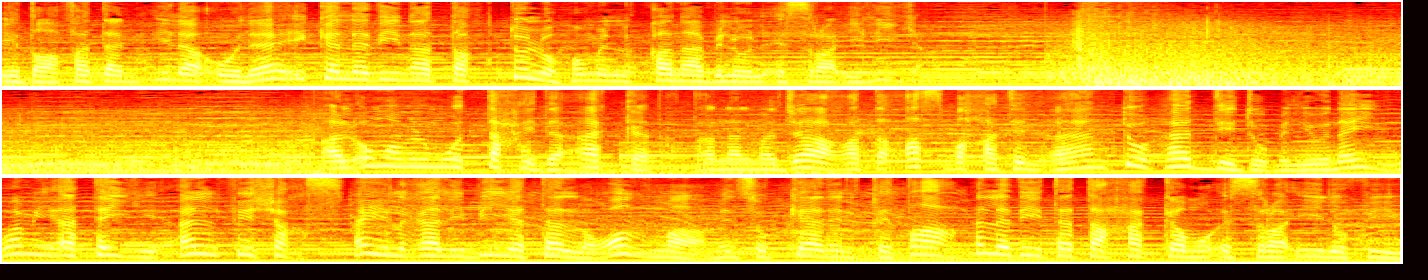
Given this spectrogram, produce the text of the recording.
إضافة إلى أولئك الذين تقتلهم القنابل الإسرائيلية. الأمم المتحدة أكدت أن المجاعة أصبحت الآن تهدد مليوني ومئتي ألف شخص أي الغالبية العظمى من سكان القطاع الذي تتحكم إسرائيل في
